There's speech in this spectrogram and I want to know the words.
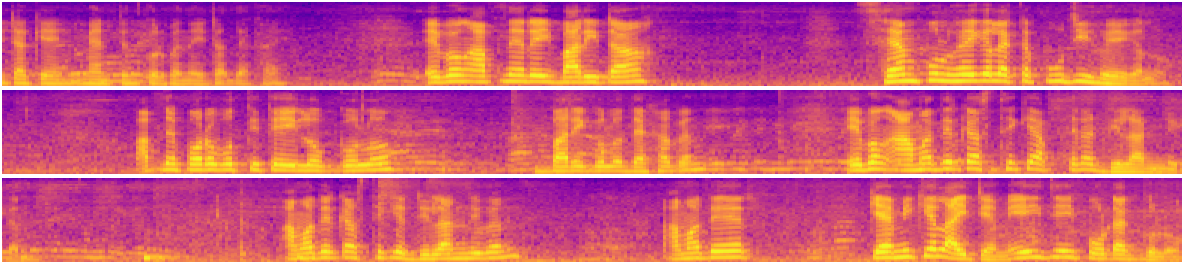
এটাকে মেনটেন করবেন এটা দেখায়। এবং আপনার এই বাড়িটা স্যাম্পল হয়ে গেল, একটা পুঁজি হয়ে গেল। আপনি পরবর্তীতে এই লোকগুলো, বাড়িগুলো দেখাবেন এবং আমাদের কাছ থেকে আপনারা ডিলার নেবেন। আমাদের কাছ থেকে ডিলার নেবেন। আমাদের কেমিক্যাল আইটেম এই যে এই প্রোডাক্টগুলো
